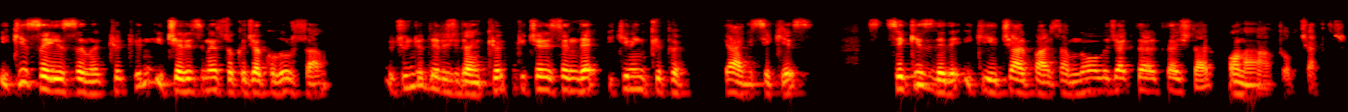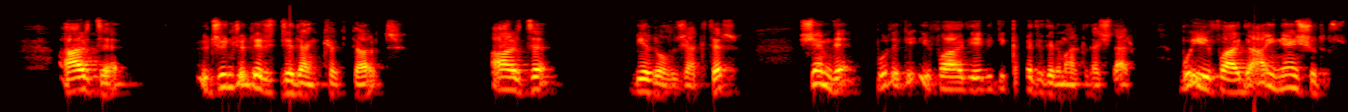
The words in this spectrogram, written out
iki sayısını kökün içerisine sokacak olursam üçüncü dereceden kök içerisinde 2'nin küpü yani 8 8 ile de 2'yi çarparsam ne olacaktır arkadaşlar? 16 olacaktır. Artı 3. dereceden kök 4 artı 1 olacaktır. Şimdi buradaki ifadeye bir dikkat edelim arkadaşlar. Bu ifade aynen şudur.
